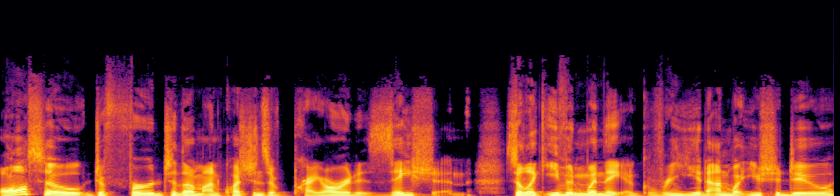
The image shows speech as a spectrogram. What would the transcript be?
also deferred to them on questions of prioritization. So, like, even when they agreed on what you should do,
